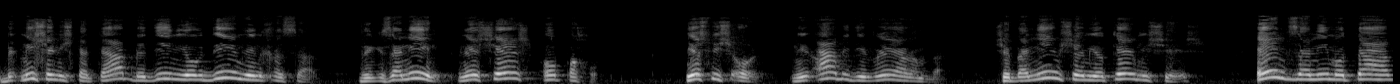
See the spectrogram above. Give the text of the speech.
מי שנשתתה בדין יורדים לנכסיו וזנים בני שש או פחות. יש לשאול, נראה מדברי הרמב"ם שבנים שהם יותר משש אין זנים אותם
